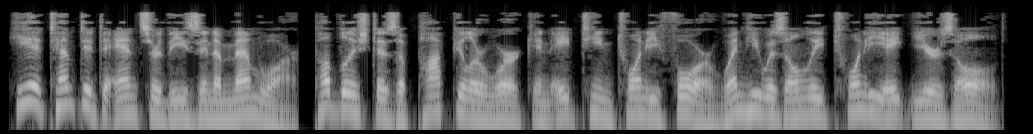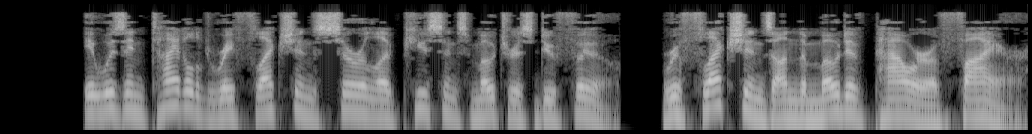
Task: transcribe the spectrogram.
He attempted to answer these in a memoir, published as a popular work in 1824 when he was only 28 years old. It was entitled Réflexions sur la puissance motrice du feu, Reflections on the motive power of fire.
